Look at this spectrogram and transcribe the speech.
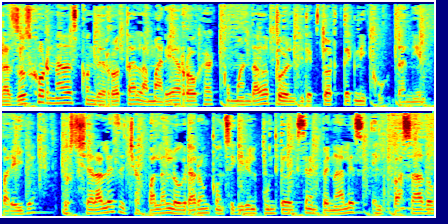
Tras dos jornadas con derrota a la Marea Roja, comandada por el director técnico Daniel Parilla, los charales de Chapala lograron conseguir el punto extra en penales el pasado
